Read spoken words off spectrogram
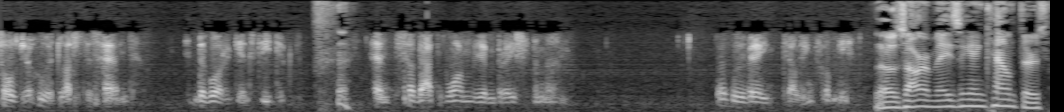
soldier who had lost his hand in the war against Egypt. and Sadat warmly embraced the man. That was very telling for me. Those are amazing encounters.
